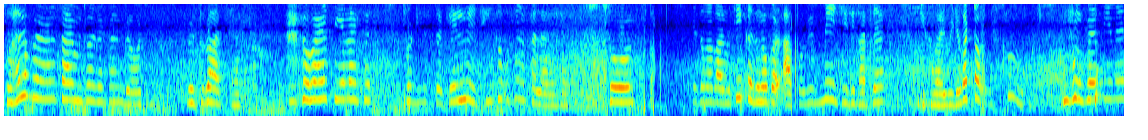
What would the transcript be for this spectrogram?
So hello friends, I am Mithuras and you're watching Ritura's Sex. So friends, ये ना एक छोटी सिस्टर खेल रही थी तो उसने फैलाया है। सो so, ये तो मैं बाद में ठीक कर दूँगा पर आपको अभी मेन चीज़ दिखाते हैं जो हमारी वीडियो का टॉपिक है। फ्रेंड्स ये मैं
